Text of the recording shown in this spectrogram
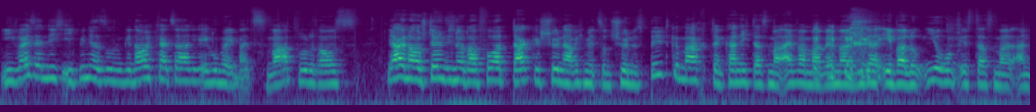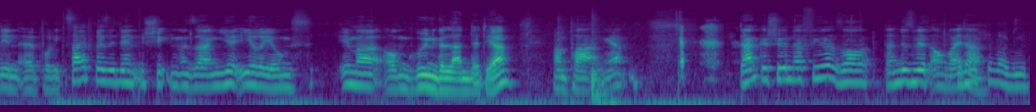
Ich weiß ja nicht, ich bin ja so ein Genauigkeitsfanatiker. Ich hole mal eben mein Smartphone raus. Ja, genau, stellen Sie sich noch davor. Dankeschön, habe ich mir jetzt so ein schönes Bild gemacht. Dann kann ich das mal einfach mal, wenn mal wieder Evaluierung ist, das mal an den äh, Polizeipräsidenten schicken und sagen, hier, Ihre Jungs, immer auf dem Grün gelandet, ja? Beim Parken, ja? Dankeschön dafür. So, dann müssen wir jetzt auch Das weiter. ist immer gut.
